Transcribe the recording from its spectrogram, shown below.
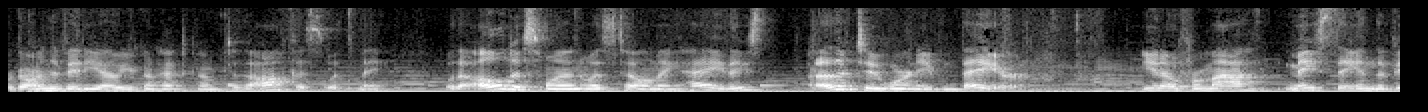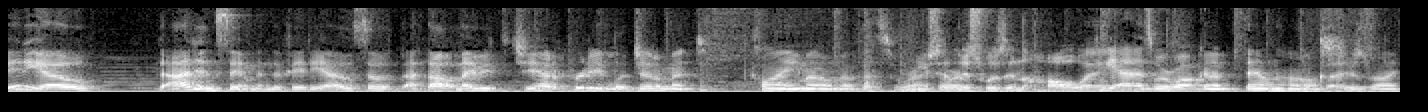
regarding the video. You're going to have to come to the office with me." Well, the oldest one was telling me, "Hey, these other two weren't even there." You know, from my me seeing the video, I didn't see them in the video, so I thought maybe she had a pretty legitimate claim. I don't know if that's the right you said word. this was in the hallway? Yeah, as we're walking up down the hall, Okay. she was like,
